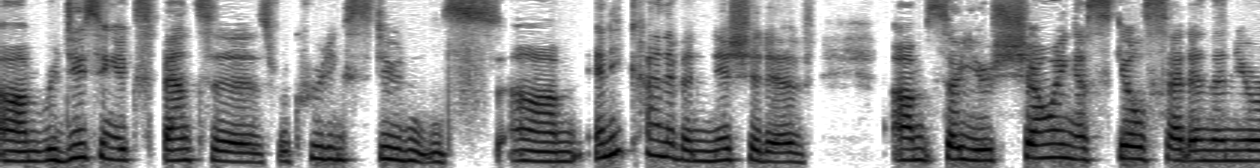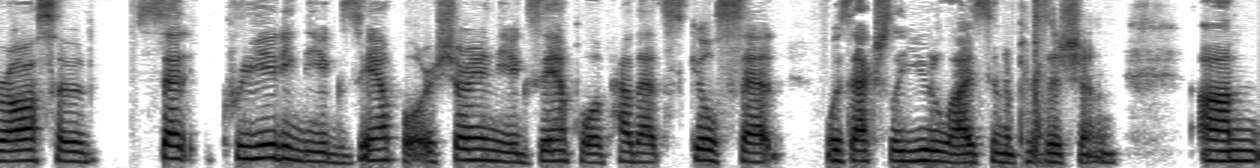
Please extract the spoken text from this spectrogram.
um, reducing expenses, recruiting students, um, any kind of initiative. Um, so you're showing a skill set and then you're also set, creating the example or showing the example of how that skill set was actually utilized in a position. Um,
